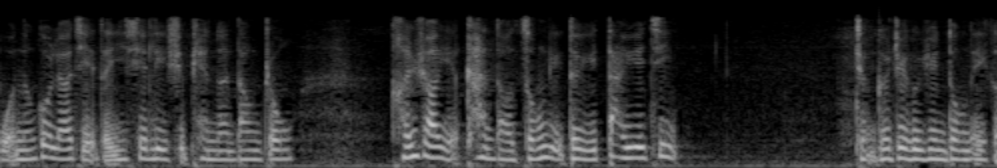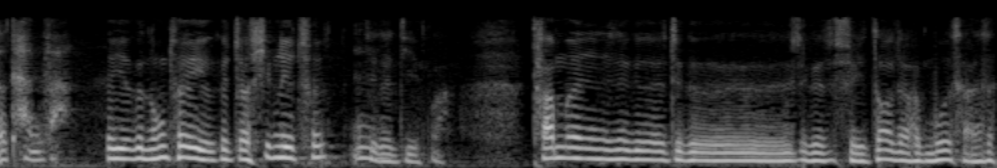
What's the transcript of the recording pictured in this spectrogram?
我能够了解的一些历史片段当中。很少也看到总理对于大跃进整个这个运动的一个看法。有个农村，有个叫新立村这个地方，他们那个这个这个水稻的亩产是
